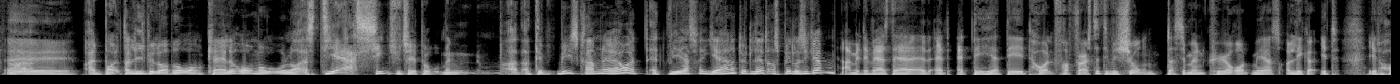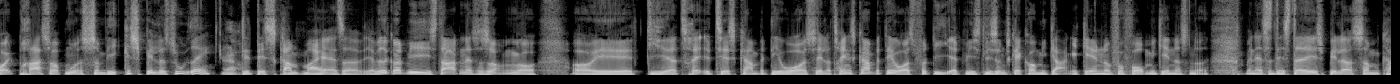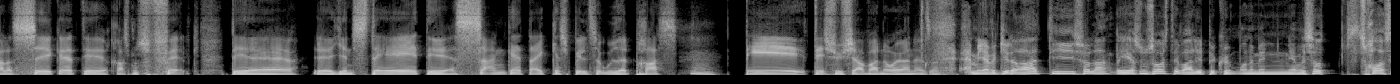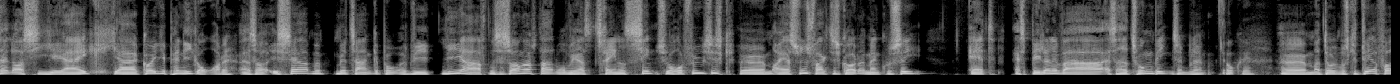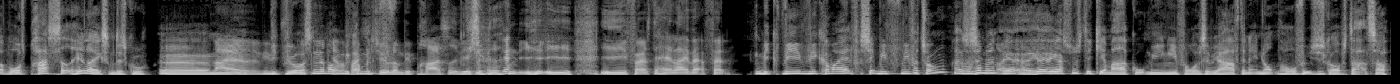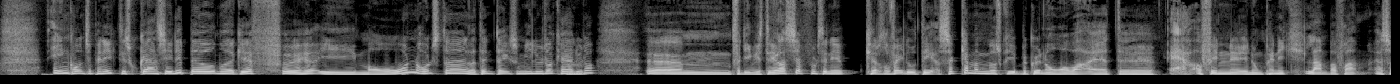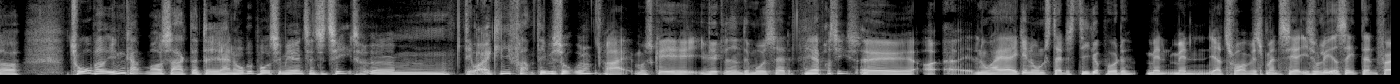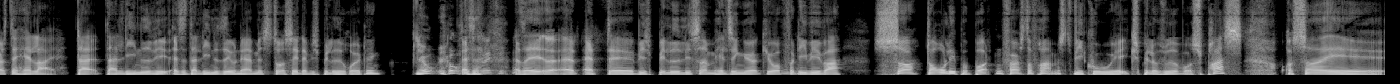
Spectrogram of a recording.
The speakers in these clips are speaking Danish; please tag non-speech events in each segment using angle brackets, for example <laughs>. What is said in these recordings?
Nej. Øh, Og en bold, der lige bliver loppet over Kalle over mål, og altså, de er sindssygt tæt på. Men, og, og det mest skræmmende er jo, at, at vi er så hjernedødt let at spille os igennem. Nej, men det værste er, at, at, at det her det er et hold fra første division, der simpelthen kører rundt med os og lægger et, et højt pres op mod os, som vi ikke kan spille os ud af. Ja. Det, det skræmte mig. Altså, jeg ved godt, vi er i starten af sæsonen, og, og øh, de her tre, testkampe, det er jo også, eller træningskampe, det er jo også fordi, at vi ligesom skal komme i gang igen og få form igen og sådan noget. Men altså, det er stadig spillere som Carlos Sega, det er Rasmus Falk, det er øh, Jens Dage, det er Sanka, der ikke kan spille sig ud af et pres. Mm. Det, det synes jeg var nøjeren, altså. Jamen, jeg vil give dig ret i så langt, og jeg synes også, det var lidt bekymrende, men jeg vil så trods alt også sige, at jeg, er ikke, jeg går ikke i panik over det. Altså, især med, med tanke på, at vi lige har haft en sæsonopstart, hvor vi har trænet sindssygt hårdt fysisk, øhm, og jeg synes faktisk godt, at man kunne se, at, at spillerne var, altså havde tunge ben simpelthen. Okay. Øhm, og det var måske derfor, at vores pres sad heller ikke, som det skulle. Øhm, Nej, vi, vi- vi, var sådan lidt Jeg om, var vi faktisk kommer, i tvivl om, vi pressede i <laughs> virkeligheden i, i, i første halvleg i hvert fald. Vi, vi, vi kommer alt for sent. Vi, vi er for tunge, altså simpelthen. Og jeg, jeg, jeg, jeg synes, det giver meget god mening i forhold til, at vi har haft en enormt hård fysisk opstart. Så ingen grund til panik. Det skulle gerne se lidt bedre ud mod AGF øh, her i morgen, onsdag, eller den dag, som I lytter, kære mm. lytter. Øhm, fordi hvis det også ser fuldstændig katastrofalt ud der, så kan man måske begynde at overveje at, øh, ja, at finde øh, nogle paniklamper frem. Altså, Torup havde inden kampen også sagt, at øh, han håbede på at se mere intensitet. Øhm, det var ikke lige frem det, vi så, vel? Nej, måske i virkeligheden det modsatte. Ja, præcis. Øh, og, nu har jeg ikke nogen statistikker på det, men, men jeg tror, hvis man ser isoleret set den første halvleg, der, der, lignede vi, altså, der lignede det jo nærmest stort set, at vi spillede i rødt, ikke? Jo, jo. Altså, er altså at, at øh, vi spillede ligesom Helsingør gjorde, fordi vi var så dårlige på bolden først og fremmest. Vi kunne ikke spille os ud af vores pres, og så, øh,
